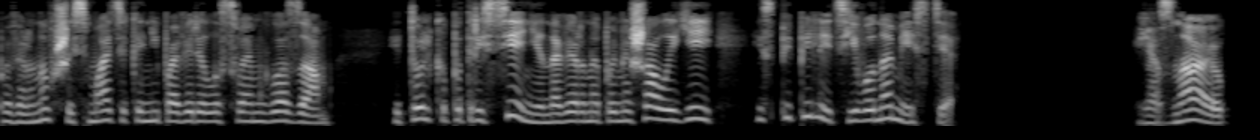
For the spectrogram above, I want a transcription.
Повернувшись, Матика не поверила своим глазам, и только потрясение, наверное, помешало ей испепелить его на месте. «Я знаю,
